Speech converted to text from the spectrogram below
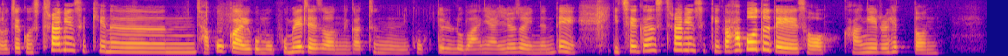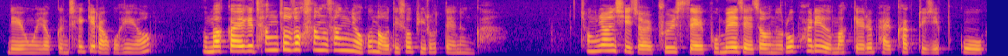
어쨌건 스트라빈스키는 작곡가이고 뭐 봄의 제전 같은 곡들로 많이 알려져 있는데 이 책은 스트라빈스키가 하버드대에서 강의를 했던 내용을 엮은 책이라고 해요. 음악가에게 창조적 상상력은 어디서 비롯되는가? 청년 시절 불새 봄의 제전으로 파리 음악계를 발칵 뒤집고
